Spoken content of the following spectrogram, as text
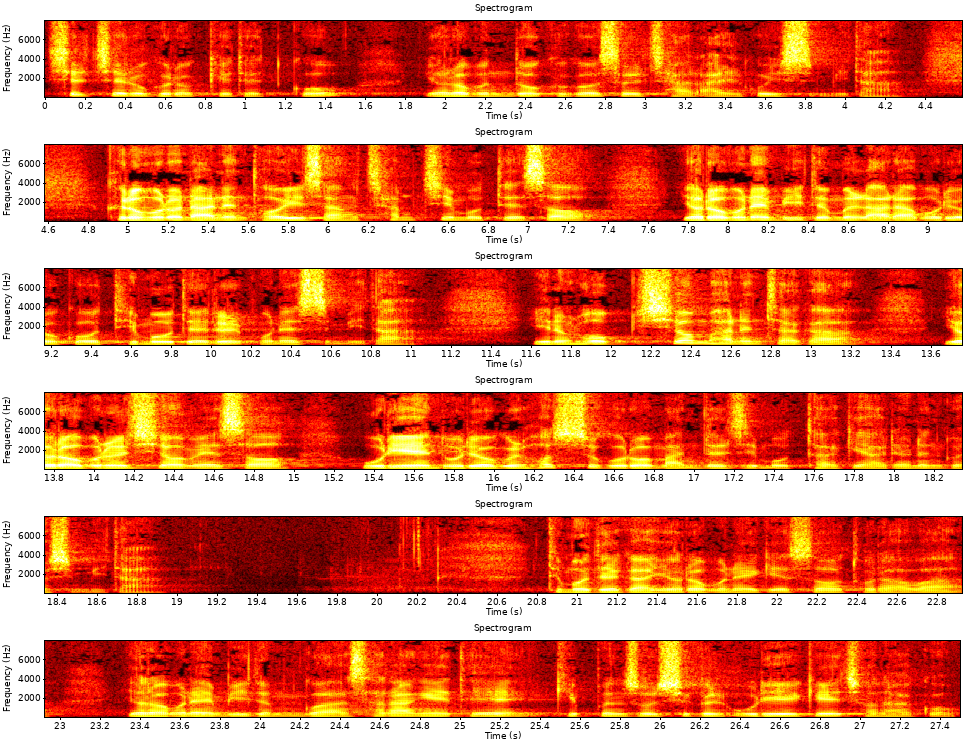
실제로 그렇게 됐고 여러분도 그것을 잘 알고 있습니다. 그러므로 나는 더 이상 참지 못해서 여러분의 믿음을 알아보려고 디모데를 보냈습니다. 이는 혹 시험하는 자가 여러분을 시험해서 우리의 노력을 헛수고로 만들지 못하게 하려는 것입니다. 디모데가 여러분에게서 돌아와 여러분의 믿음과 사랑에 대해 기쁜 소식을 우리에게 전하고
